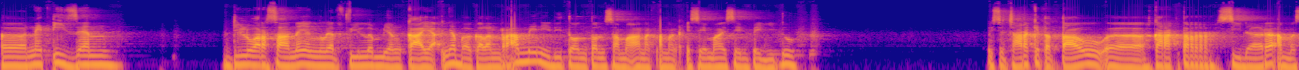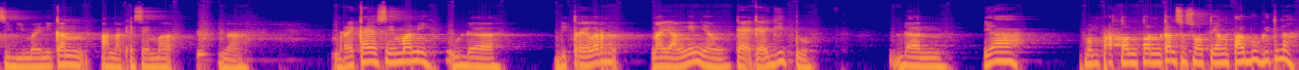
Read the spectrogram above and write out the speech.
Uh, netizen di luar sana yang ngeliat film yang kayaknya bakalan rame nih ditonton sama anak-anak SMA SMP gitu. Secara kita tahu uh, karakter si Dara sama si Bima ini kan anak SMA. Nah, mereka SMA nih udah di trailer nayangin yang kayak kayak gitu dan ya mempertontonkan sesuatu yang tabu gitu nah.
